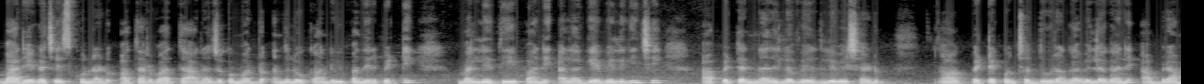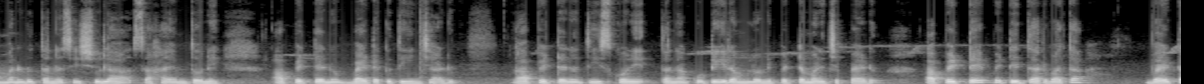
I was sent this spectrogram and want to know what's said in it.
భార్యగా చేసుకున్నాడు. ఆ తర్వాత రాజకుమారుడు అందులో ఒక పందిని పెట్టి మళ్ళీ దీపాన్ని అలాగే వెలిగించి ఆ పెట్టెను నదిలో వదిలివేశాడు. ఆ పెట్టె కొంచెం దూరంగా వెళ్ళగానే ఆ బ్రాహ్మణుడు తన శిష్యుల సహాయంతోనే ఆ పెట్టెను బయటకు తీయించాడు. ఆ పెట్టెను తీసుకొని తన కుటీరంలోని పెట్టమని చెప్పాడు. ఆ పెట్టె పెట్టిన తర్వాత బయట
